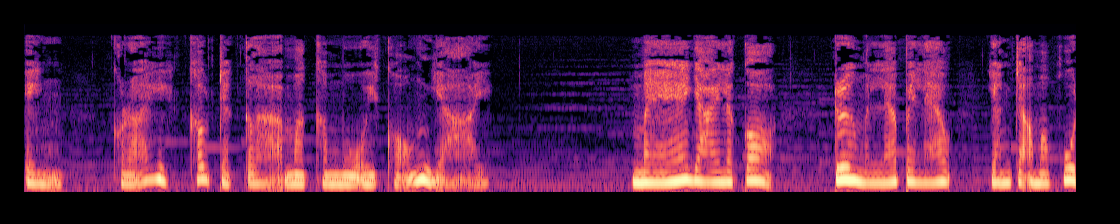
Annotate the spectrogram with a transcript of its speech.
เองใครเขาจะกล้ามาขโมยของยาย แม้ยายแล้วก็ เรื่องมันแล้วไปแล้ว ยังจะเอามาพูด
